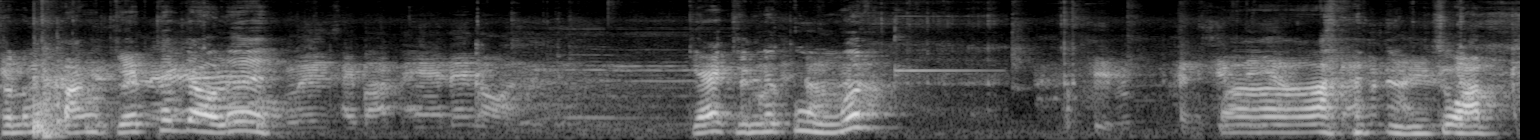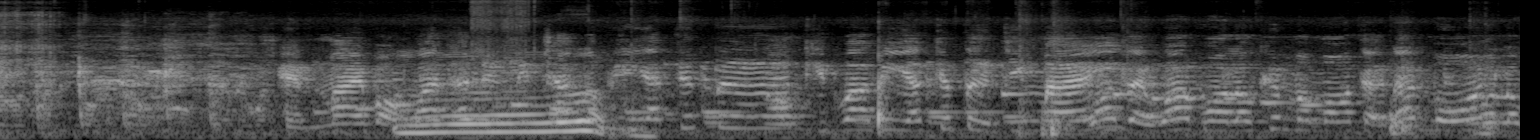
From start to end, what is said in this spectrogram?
ขนมปังเก็บเขาเจ้าเลย บอกเลยไอ้บาสแพ้แน่นอนแกกินแต่กุ้งวะสิบเป็นสิบป้าเนี่ยดกินสวด เห็นไม้บอกว่าถ้าดึงลิ้นชักแล้วพี่ยักษ์จะตื่นเราคิดว่าพี่ยักษ์จะตื่นจริงไหมว่าแต่ว่าพอเราขึ้นมามองจากด้านบนเรา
